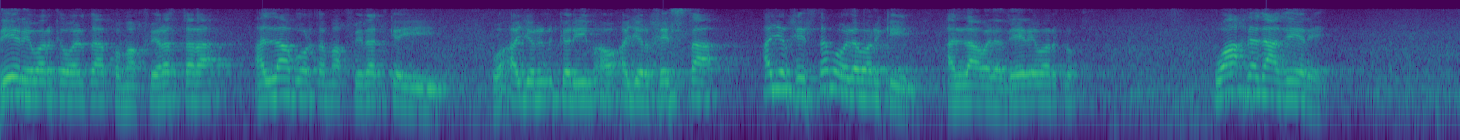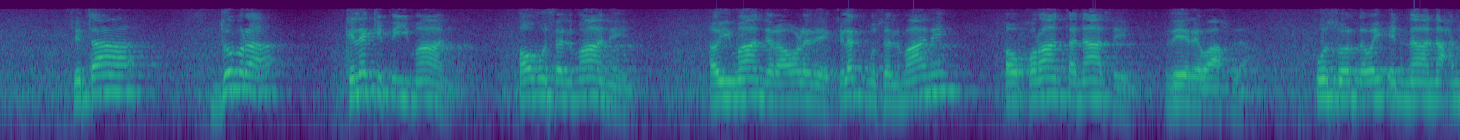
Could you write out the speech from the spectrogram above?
زیر ورک ورته په مغفرت سره الله ورته مغفرت کوي واجر کریم او اجر خستا اجر خسته مولا ورکی الله ولا زیر ورکو واخله دا زیر چې تا دومره کله کې په ایمان او مسلمانې او ایمان دی راوړل دی کلک مسلمانې او قران ته ناسي زیر واخلا اوس ورته وای ان نحن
